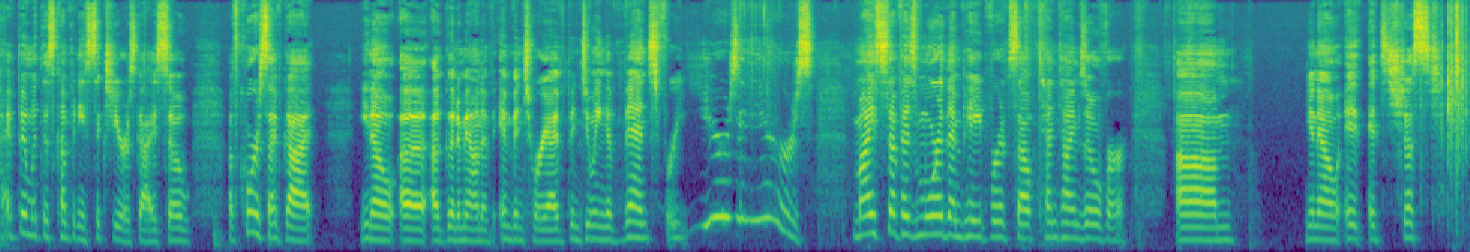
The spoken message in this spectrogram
I've been with this company six years, guys. So, of course, I've got, you know, a, a good amount of inventory. I've been doing events for years and years. My stuff has more than paid for itself 10 times over. Um, you know, it, it's just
